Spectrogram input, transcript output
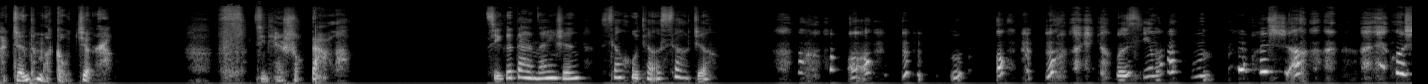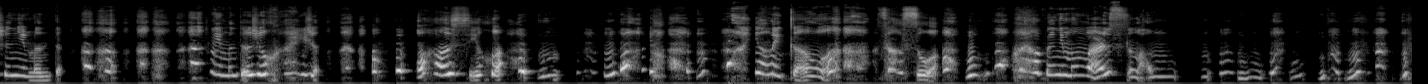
还真他妈够劲儿啊！今天爽大了。几个大男人相互调笑着。哦，嗯要不行了，我爽，我是你们的，你们都是坏人，我好喜欢，嗯嗯，要用力干我，操死我，我要被你们玩死了，嗯嗯嗯嗯嗯嗯。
